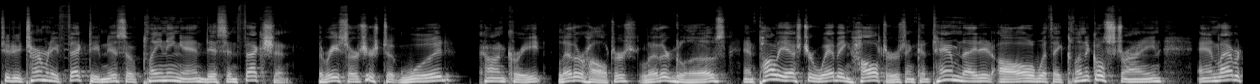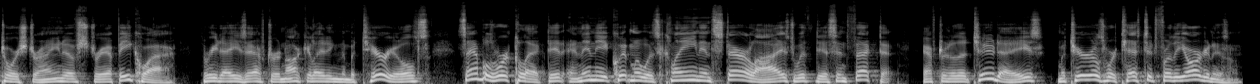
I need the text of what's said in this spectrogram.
to determine effectiveness of cleaning and disinfection. The researchers took wood, concrete, leather halters, leather gloves, and polyester webbing halters and contaminated all with a clinical strain and laboratory strain of strep equi. Three days after inoculating the materials, samples were collected and then the equipment was cleaned and sterilized with disinfectant. After another two days, materials were tested for the organism,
